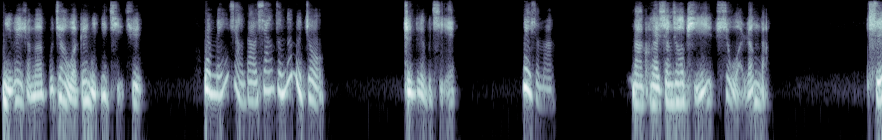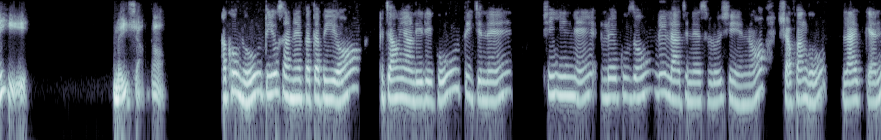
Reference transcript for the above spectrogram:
你为什么不叫我跟你一起去？我没想到箱子那么重，真对不起，为什么？那块香蕉皮是我扔的，词语没想到。 အခုလိုတရုတ်စာနဲ့ပတ်သက်ပြီးတော့အကြောင်းအရာလေးတွေကိုသိကျင်တဲ့ဖြင်းရင်းနဲ့အလွယ်ကူဆုံးလေ့လာခြင်းနဲ့ဆိုလို့ရှိရင်တော့ short fun ကို like and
